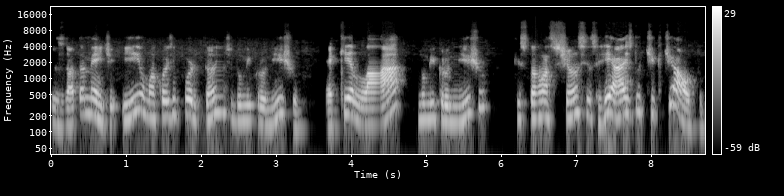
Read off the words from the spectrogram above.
Exatamente. E uma coisa importante do micronicho é que lá no micronicho estão as chances reais do ticket alto.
